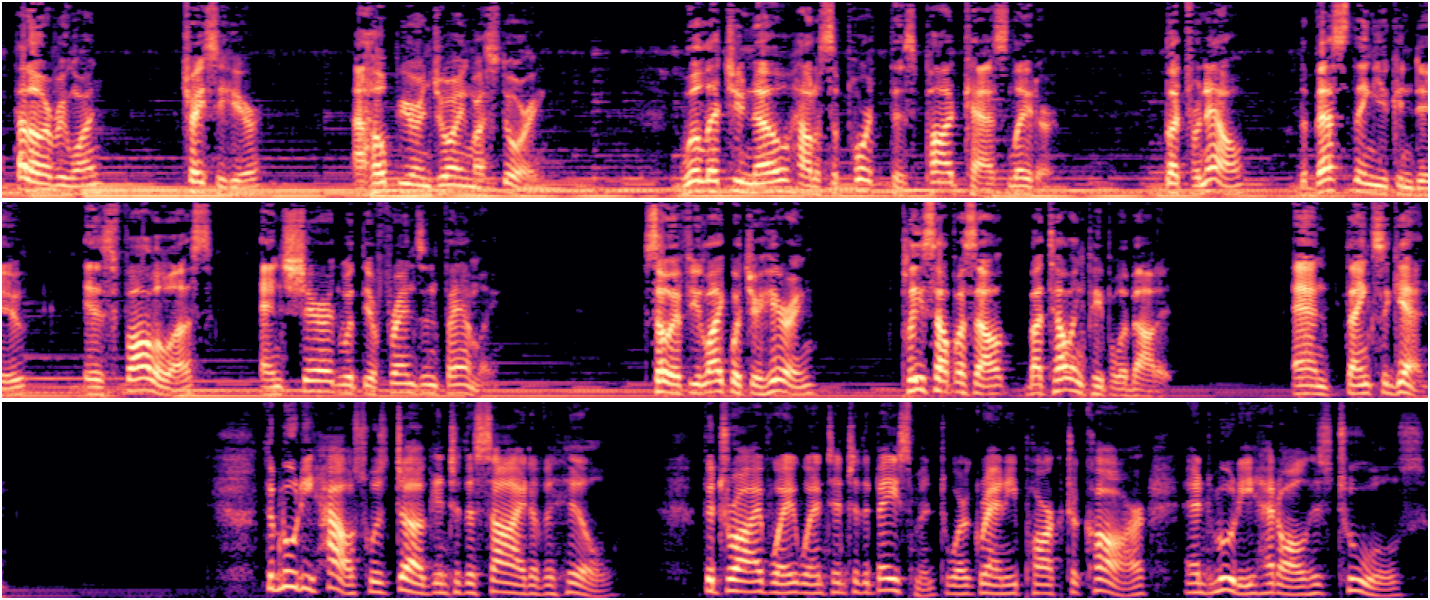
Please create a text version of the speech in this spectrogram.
Hello, everyone. Tracy here. I hope you're enjoying my story. We'll let you know how to support this podcast later. But for now, the best thing you can do is follow us and share it with your friends and family. So if you like what you're hearing, please help us out by telling people about it. And thanks again. The Moody house was dug into the side of a hill. The driveway went into the basement where Granny parked her car and Moody had all his tools.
